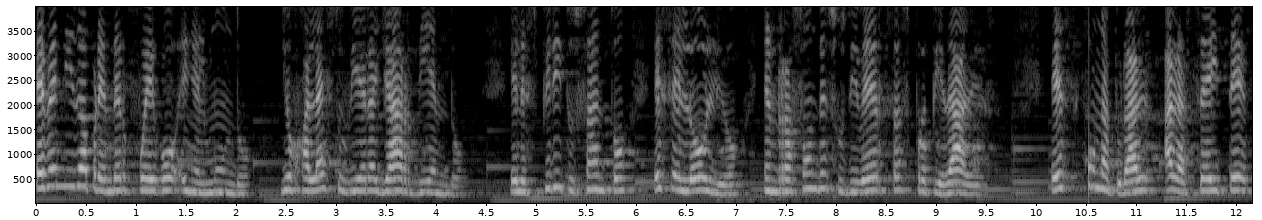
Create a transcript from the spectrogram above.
he venido a prender fuego en el mundo y ojalá estuviera ya ardiendo. El Espíritu Santo es el óleo en razón de sus diversas propiedades. Es natural al aceite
